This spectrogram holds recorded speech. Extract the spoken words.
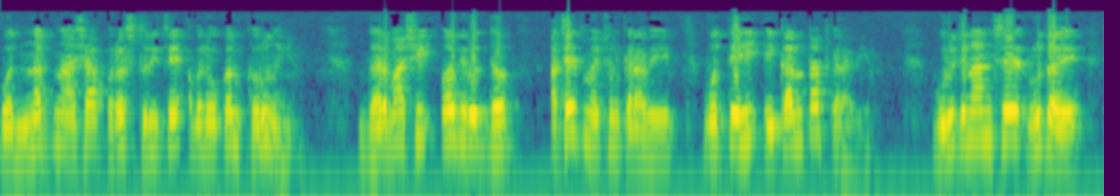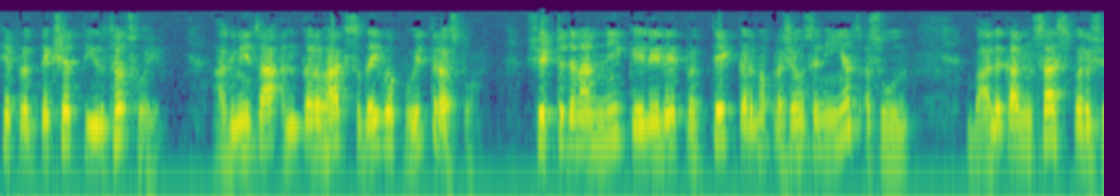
व नग्न अशा परस्त्रीचे अवलोकन करू नये. धर्माशी अविरुद्ध असेच मैथून करावे व तेही एकांतात करावे. गुरुजनांचे हृदय हे प्रत्यक्ष तीर्थच होय. अग्नीचा अंतर्भाग सदैव पवित्र असतो. शिष्टजनांनी केलेले प्रत्येक कर्म प्रशंसनीयच असून बालकांचा स्पर्श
